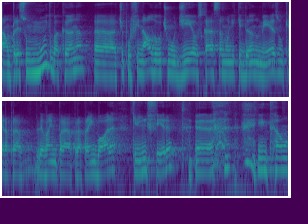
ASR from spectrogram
a um preço muito bacana, uh, tipo final do último dia os caras estavam liquidando mesmo, que era para levar para embora, que nem em feira. Uh, então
